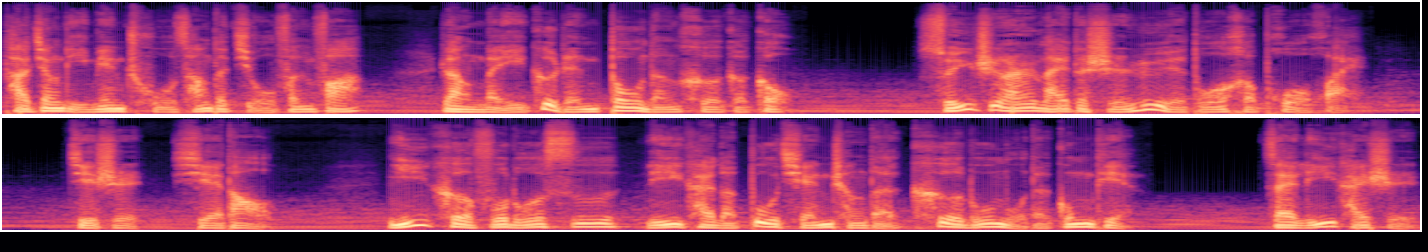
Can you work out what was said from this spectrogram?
他将里面储藏的酒分发，让每个人都能喝个够。随之而来的是掠夺和破坏。记事写道：尼克弗罗斯离开了不虔诚的克鲁姆的宫殿，在离开时。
